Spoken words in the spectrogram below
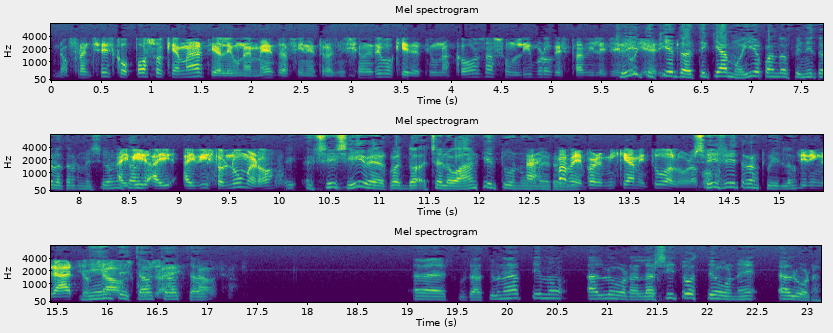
No, Francesco, posso chiamarti alle una e mezza a fine trasmissione? Devo chiederti una cosa su un libro che stavi leggendo sì, ieri. Ti, chiedo, ti chiamo io quando ho finito la trasmissione. Hai, vi, hai, hai visto il numero? Eh, eh sì, sì, eh, ce l'ho anche il tuo ah, numero. Eh, va bene, mi chiami tu allora. Sì, buono. sì, tranquillo. Ti ringrazio, Niente, ciao, ciao, ciao, eh. ciao. ciao. Eh, scusate un attimo. Allora, la situazione... Allora,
